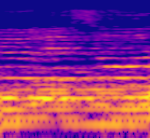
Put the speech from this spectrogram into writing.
les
